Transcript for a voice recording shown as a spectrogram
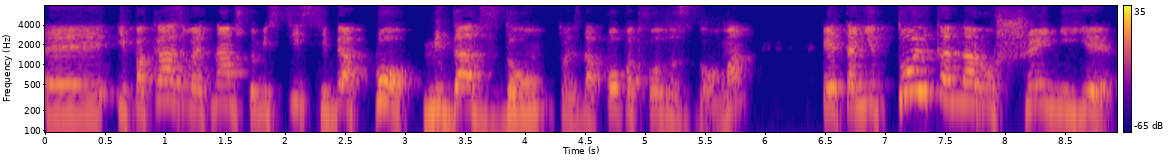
и показывает нам, что вести себя по медат с дом, то есть да, по подходу с дома, это не только нарушение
